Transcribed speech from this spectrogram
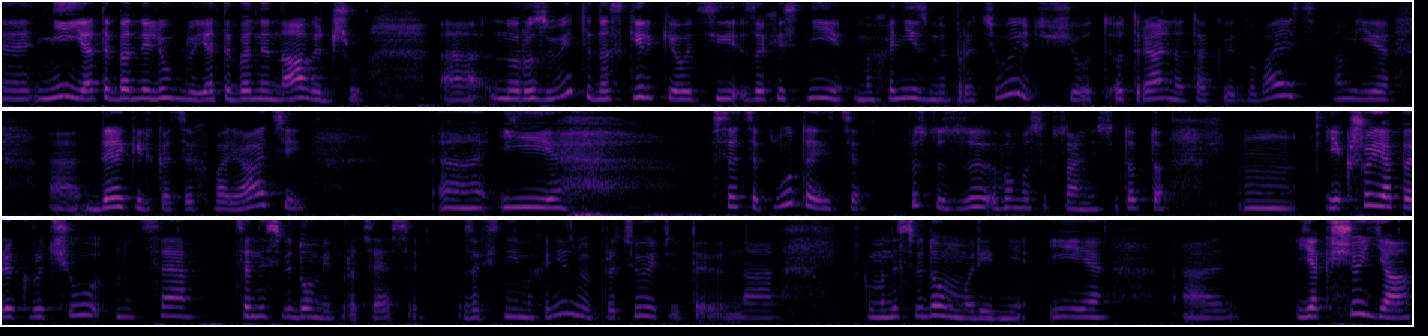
е, ні, я тебе не люблю, я тебе ненавиджу. Е, ну розумієте, наскільки оці захисні механізми працюють, що от, от реально так відбувається. Там є е, декілька цих варіацій. І все це плутається просто з гомосексуальністю. Тобто, якщо я перекручу, ну це, це несвідомі процеси. Захисні механізми працюють е, на такому несвідомому рівні. І е, якщо я,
